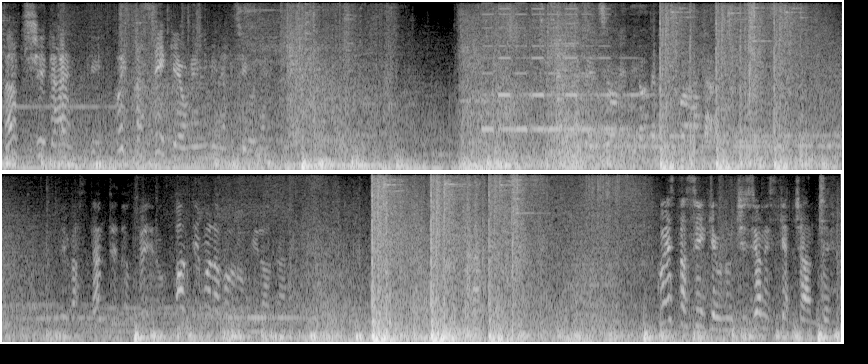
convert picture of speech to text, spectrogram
Accidenti, questa sì che è un'eliminazione. un'uccisione schiacciante.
